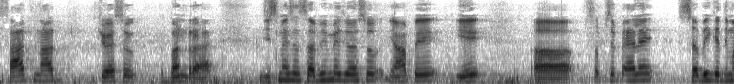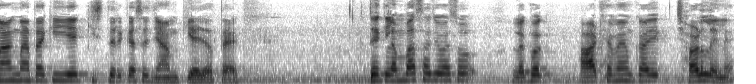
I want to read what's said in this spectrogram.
सात नाद जो है सो बन रहा है जिसमें से सभी में जो है सो यहाँ पे ये आ, सबसे पहले सभी के दिमाग में आता है कि ये किस तरीके से जाम किया जाता है। तो एक लंबा सा जो है सो लगभग आठ एम का एक छड़ ले लें।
